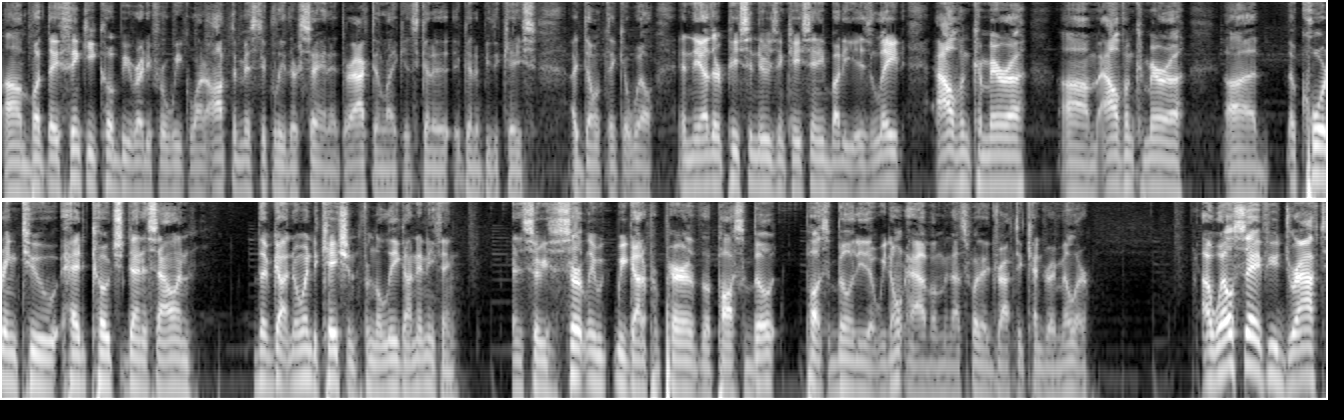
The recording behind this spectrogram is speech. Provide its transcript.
Um, but they think he could be ready for Week One. Optimistically, they're saying it. They're acting like it's gonna gonna be the case. I don't think it will. And the other piece of news, in case anybody is late, Alvin Kamara. Um, Alvin Kamara, uh, according to head coach Dennis Allen, they've got no indication from the league on anything and so certainly we got to prepare the possibility possibility that we don't have him, and that's why they drafted Kendre Miller. I will say, if you draft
